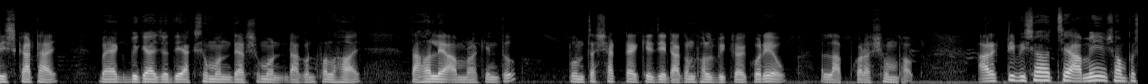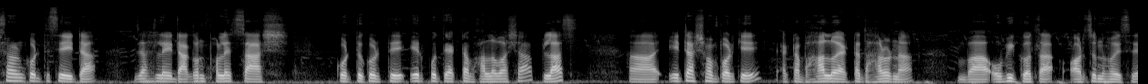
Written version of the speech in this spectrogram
বিশ কাঠায় বা এক বিঘায় যদি একশো মন, দেড়শো মন ড্রাগন ফল হয়, তাহলে আমরা কিন্তু পঞ্চাশ ষাট টাকা কেজি ড্রাগন ফল বিক্রয় করেও লাভ করা সম্ভব। আরেকটি বিষয় হচ্ছে আমি সম্প্রসারণ করতেছি এইটা, যে আসলে ড্রাগন ফলের চাষ করতে করতে এর প্রতি একটা ভালোবাসা, প্লাস এটা সম্পর্কে একটা ভালো একটা ধারণা বা অভিজ্ঞতা অর্জন হয়েছে,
